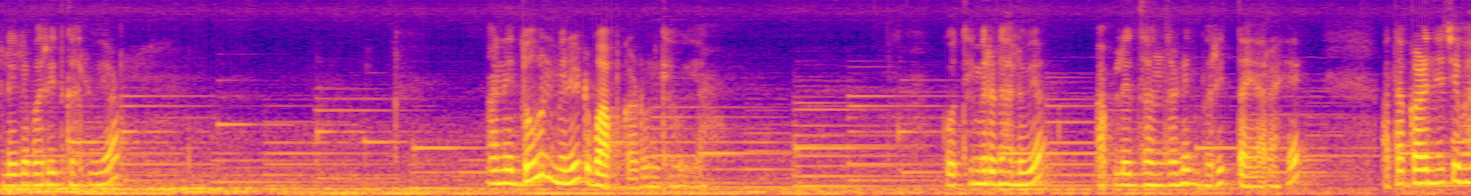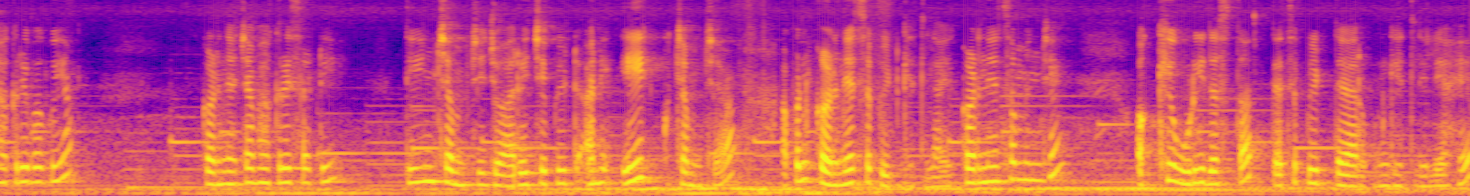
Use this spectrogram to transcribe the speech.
कुटलेले भरीत घालूया. आणि दोन मिनिट वाफ काढून घेऊया. कोथिंबीर घालूया. आपले झणझणीत भरीत तयार आहे. आता कळण्याची भाकरी बघूया. कळण्याच्या भाकरीसाठी तीन चमचे ज्वारीचे पीठ आणि एक चमचा आपण कळण्याचं पीठ घेतलं आहे कळण्याचं म्हणजे अख्खे उडीद असतात त्याचं पीठ तयार करून घेतलेले आहे.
